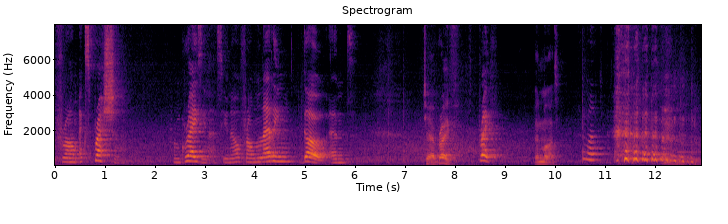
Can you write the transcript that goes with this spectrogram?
from expression, from craziness, you know, from letting go and Yeah, brave brave. and mad. Well.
